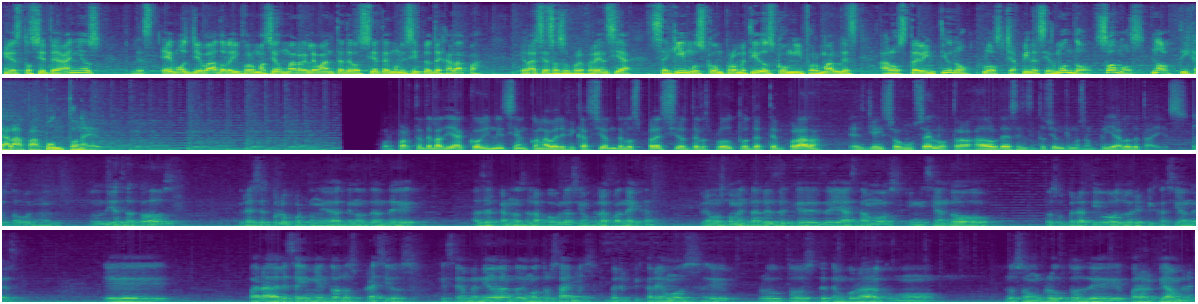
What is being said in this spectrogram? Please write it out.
En estos siete años les hemos llevado la información más relevante de los siete municipios de Jalapa. Gracias a su preferencia, seguimos comprometidos con informarles a los T21, los Chapines y el mundo. Somos noctijalapa.net. Por parte de la DIACO inician con la verificación de los precios de los productos de temporada. Es Jason Ucelo, trabajador de esa institución, que nos amplía los detalles. Buenos, buenos días a todos. Gracias por la oportunidad que nos dan de acercarnos a la población jalapaneca. Queremos comentarles de que desde ya estamos iniciando los operativos, verificaciones, eh, para darle seguimiento a los precios que se han venido dando en otros años. Verificaremos eh, productos de temporada como lo son productos de, para el fiambre,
